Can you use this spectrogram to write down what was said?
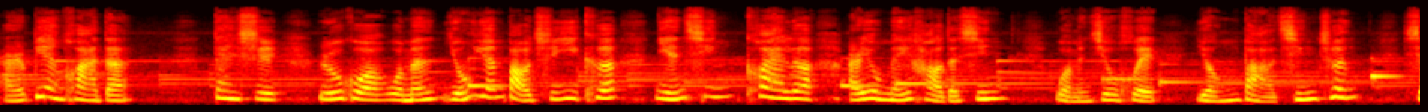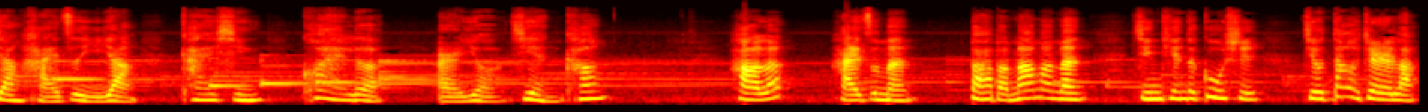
而变化的。但是如果我们永远保持一颗年轻、快乐而又美好的心，我们就会。永葆青春，像孩子一样开心、快乐而又健康。好了，孩子们，爸爸妈妈们，今天的故事就到这儿了。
